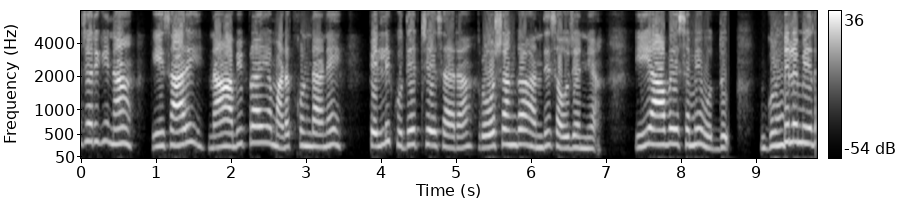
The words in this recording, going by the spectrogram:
జరిగినా ఈసారి నా అభిప్రాయం అడగకుండానే పెళ్ళి కుదిర్చేశారా రోషంగా అంది సౌజన్య. ఈ ఆవేశమే వద్దు. గుండెల మీద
